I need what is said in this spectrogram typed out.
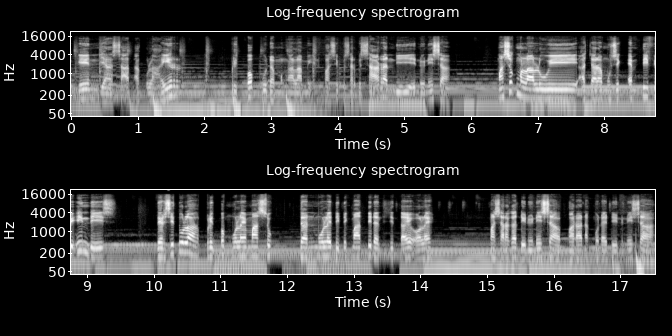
mungkin ya saat aku lahir Britpop udah mengalami invasi besar-besaran di Indonesia. Masuk melalui acara musik MTV Indies dari situlah Britpop mulai masuk dan mulai dinikmati dan dicintai oleh masyarakat di Indonesia para anak muda di Indonesia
